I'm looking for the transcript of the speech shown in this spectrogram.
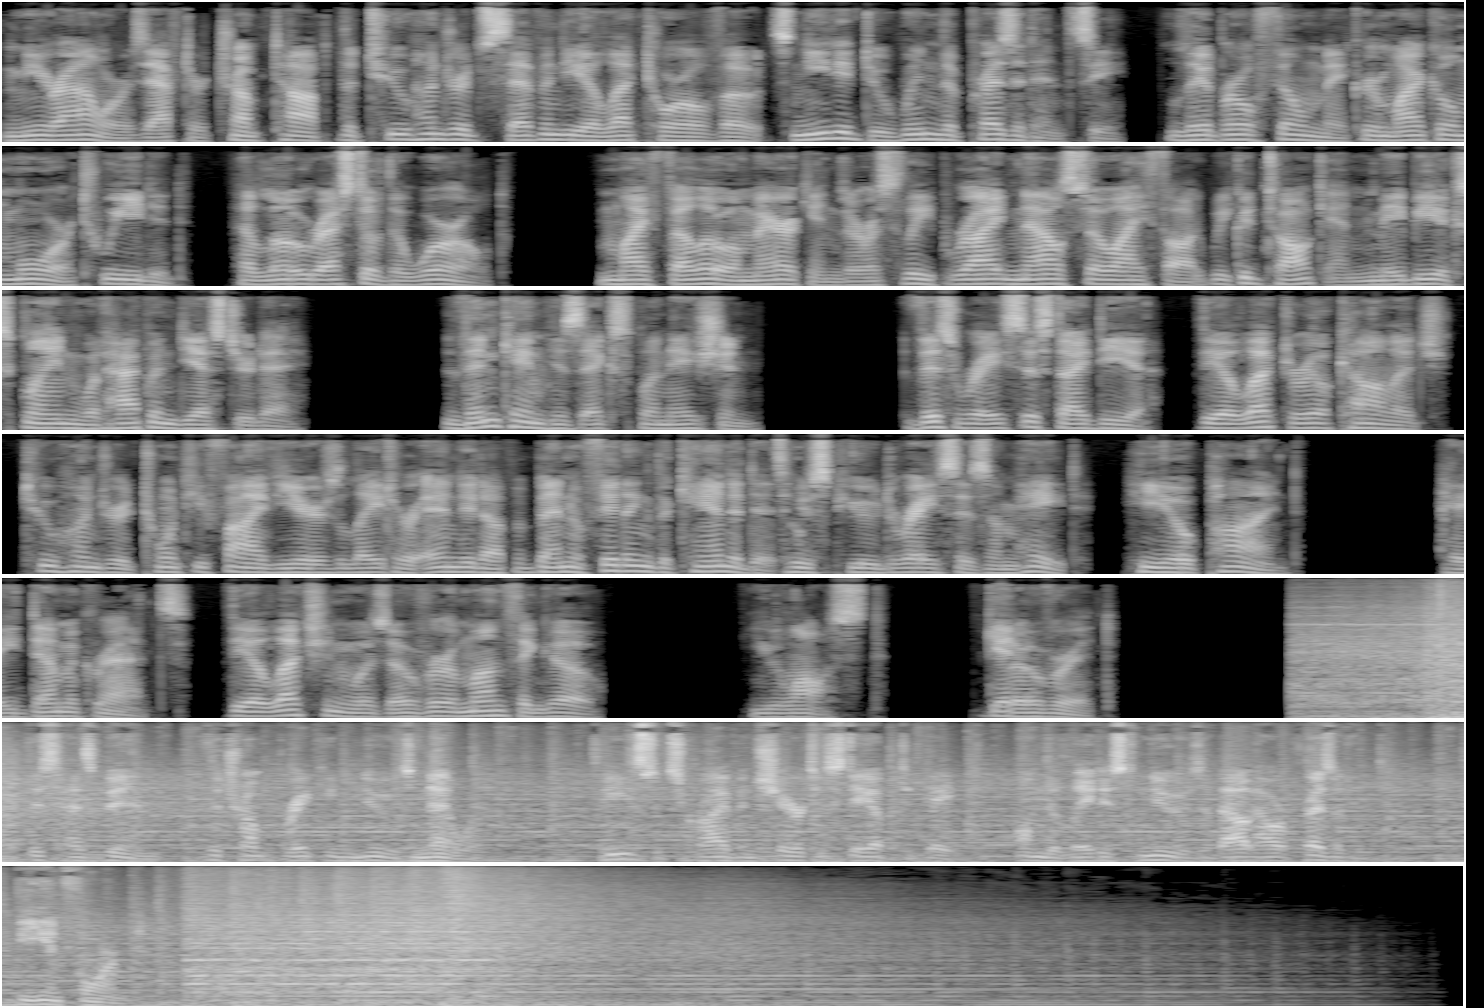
Mere hours after Trump topped the 270 electoral votes needed to win the presidency, liberal filmmaker Michael Moore tweeted, Hello rest of the world. My fellow Americans are asleep right now so I thought we could talk and maybe explain what happened yesterday. Then came his explanation. This racist idea, the Electoral College, 225 years later ended up benefiting the candidate who spewed racism hate, he opined. Hey Democrats, the election was over a month ago. You lost. Get over it. This has been the Trump Breaking News Network. Please subscribe and share to stay up to date on the latest news about our president. Be informed.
